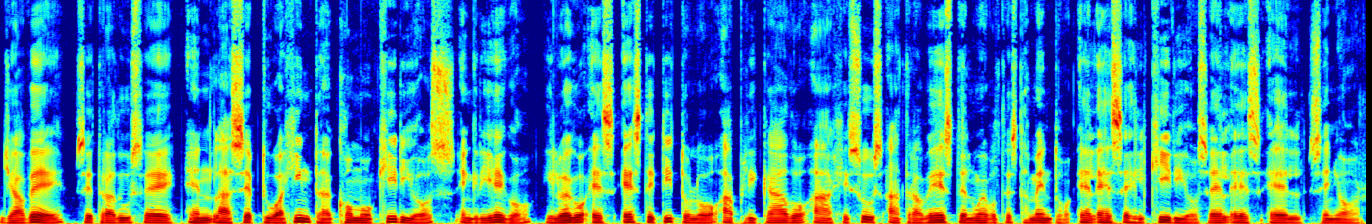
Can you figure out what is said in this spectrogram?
Yahvé se traduce en la Septuaginta como Kyrios en griego, y luego es este título aplicado a Jesús a través del Nuevo Testamento. Él es el Kyrios, Él es el Señor,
